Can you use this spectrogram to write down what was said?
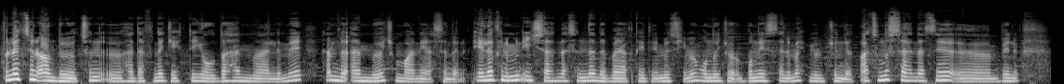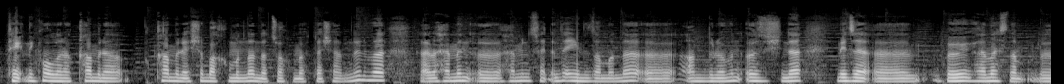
Fletcher Andrew üçün ə, hədəfinə getdiyi yolda həm müəllimi, həm də ən böyük maneəsidir. Elə filmin ilk səhnəsində də bayaq dediyimiz kimi bunu bunu hiss etmək mümkündür. Açılış səhnəsi ə, bir texniki olaraq kamera kamera işi baxımından da çox möhtəşəmdir və yəni, həmin ə, həmin səhnədə eyni zamanda ə, Androvun öz işinə necə ə, böyük həvəslə ə,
